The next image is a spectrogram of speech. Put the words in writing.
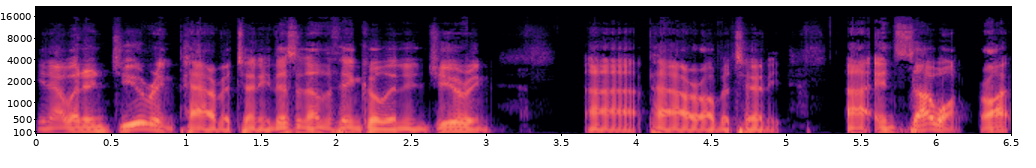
you know, an enduring power of attorney. There's another thing called an enduring uh, power of attorney, uh, and so on, right?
